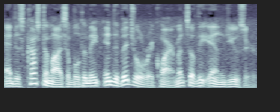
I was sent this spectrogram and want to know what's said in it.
and is customizable to meet individual requirements of the end user.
